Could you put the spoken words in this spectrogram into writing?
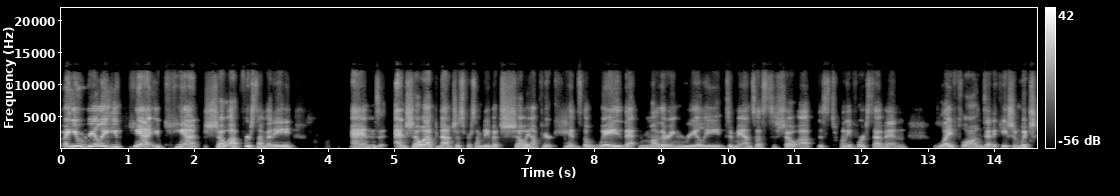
but you really you can't you can't show up for somebody and and show up not just for somebody but showing up for your kids the way that mothering really demands us to show up this 24/7 lifelong dedication which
